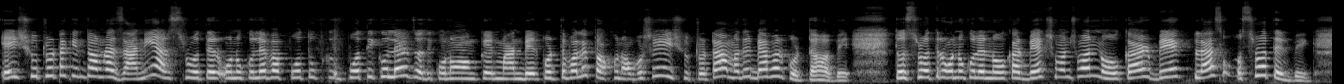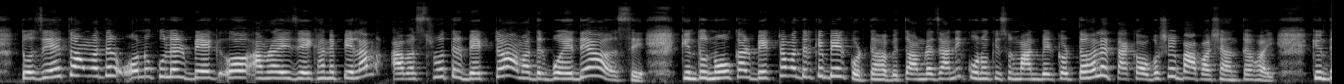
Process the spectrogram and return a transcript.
এই সূত্রটা কিন্তু আমরা জানি, আর স্রোতের অনুকূলে বা প্রতু- প্রতিকূলে যদি কোনো অঙ্কের মান বের করতে বলে, তখন অবশ্যই এই সূত্রটা আমাদের ব্যবহার করতে হবে। তো স্রোতের অনুকূলে নৌকার বেগ সমান সমান নৌকার বেগ প্লাস স্রোতের বেগ। তো যেহেতু আমাদের অনুকূলের বেগও আমরা এই যে এখানে পেলাম, আবার স্রোতের বেগটাও আমাদের বয়ে দেওয়া আছে। কিন্তু নৌকার বেগটা আমাদেরকে বের করতে হবে। তো আমরা জানি কোনো কিছুর মান বের করতে হলে তাকে অবশ্যই বা পাশে আনতে হয়। কিন্তু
